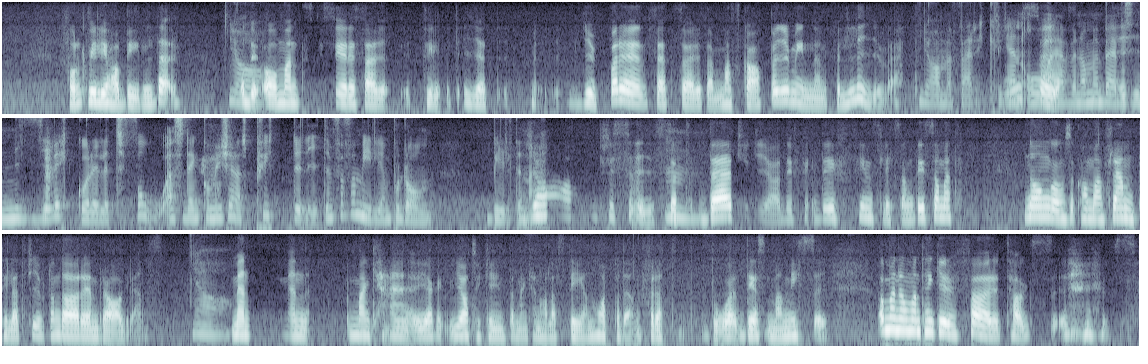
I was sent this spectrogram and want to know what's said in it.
folk vill ju ha bilder. Ja. Och det, om man ser det så här till, i ett djupare sätt så är det så här, man skapar ju minnen för livet. Ja men verkligen. Och även om en bebis är nio veckor eller två, alltså den kommer ju kännas pytteliten för familjen på de bilderna. Ja, precis. Så Mm. att där tycker jag det, det finns liksom, det är som att någon gång så kommer man fram till att 14 dagar är en bra gräns. Ja. Men, men man kan, jag, jag tycker inte man kan hålla stenhårt på den för att då, det man missar. Ja, men om man tänker ur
